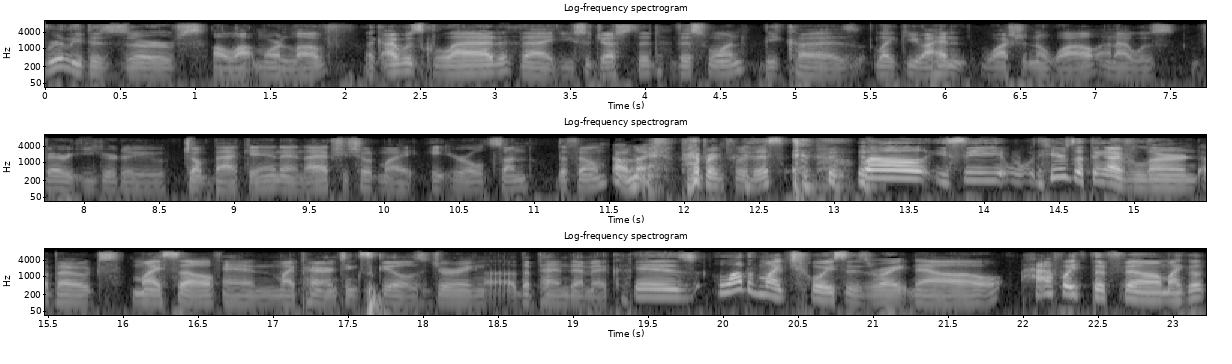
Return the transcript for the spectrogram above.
really deserves a lot more love. Like I was glad that you suggested this one because like you I hadn't watched it in a while and I was very eager to jump back in and I actually showed my 8-year-old son the film. Oh, nice. Preparing for this. well, you see, here's the thing I've learned about myself and my parenting skills during uh, the pandemic is a lot of my choices right now. Halfway through the film, I go,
